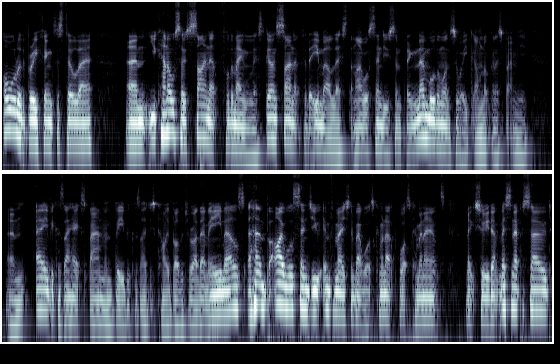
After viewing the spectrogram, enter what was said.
All of the briefings are still there. Um, you can also sign up for the mailing list. Go and sign up for the email list, and I will send you something no more than once a week. I'm not going to spam you. Um, a, because I hate spam, and B, because I just can't be bothered to write that many emails. Um, but I will send you information about what's coming up, what's coming out. Make sure you don't miss an episode.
